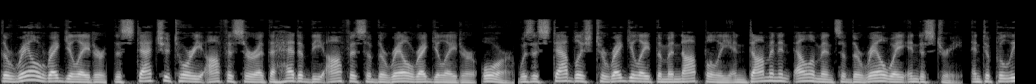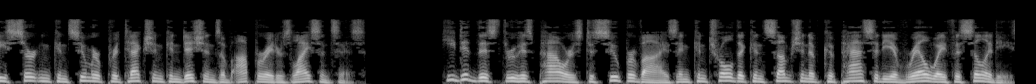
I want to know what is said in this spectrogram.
The rail regulator the statutory officer at the head of the Office of the Rail Regulator or was established to regulate the monopoly and dominant elements of the railway industry, and to police certain consumer protection conditions of operators' licenses. He did this through his powers to supervise and control the consumption of capacity of railway facilities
